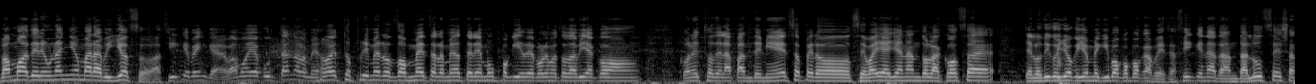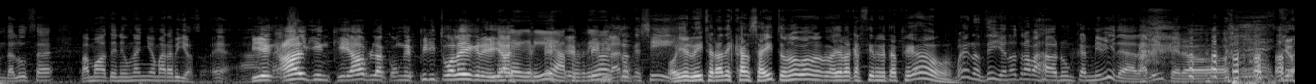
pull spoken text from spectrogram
Vamos a tener un año maravilloso. Así que venga, vamos a ir apuntando. A lo mejor estos primeros dos meses, a lo mejor tenemos un poquillo de problema todavía con, con esto de la pandemia y eso, pero se vaya allanando la cosa. Te lo digo yo que yo me equivoco pocas veces. Así que nada, andaluces, andaluzas, vamos a tener un año maravilloso. Eh, Bien, a- alguien que habla con espíritu alegre. y Qué alegría, por Dios. Claro que sí. Oye, Luis, estarás descansadito, ¿no? Vaya vacaciones que te has pegado. Bueno, sí, yo no he trabajado nunca en mi vida, David, pero yo...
